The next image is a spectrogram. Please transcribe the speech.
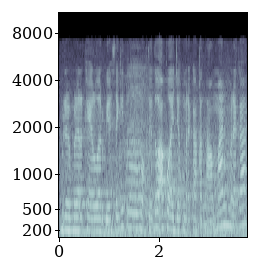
benar-benar kayak luar biasa gitu. Waktu itu aku ajak mereka ke taman, mereka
